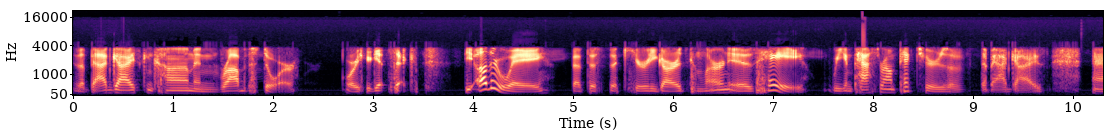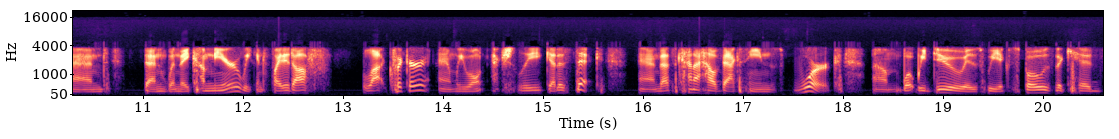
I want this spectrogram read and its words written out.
the bad guys can come and rob the store or you could get sick the other way that the security guards can learn is hey we can pass around pictures of the bad guys and then when they come near we can fight it off a lot quicker and we won't actually get as sick and that's kind of how vaccines work um, what we do is we expose the kids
